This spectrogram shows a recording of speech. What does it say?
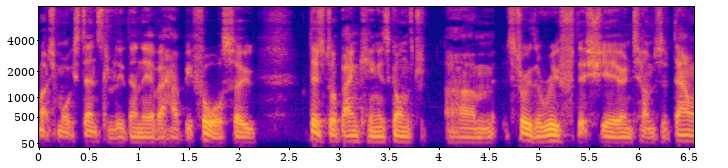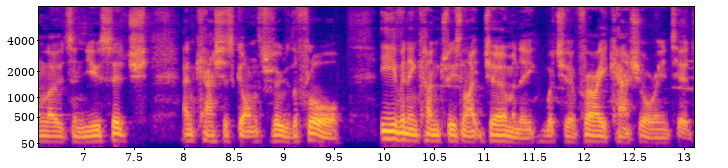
much more extensively than they ever had before. So digital banking has gone th- um, through the roof this year in terms of downloads and usage, and cash has gone through the floor. Even in countries like Germany, which are very cash oriented,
